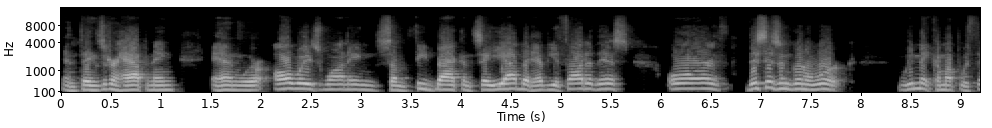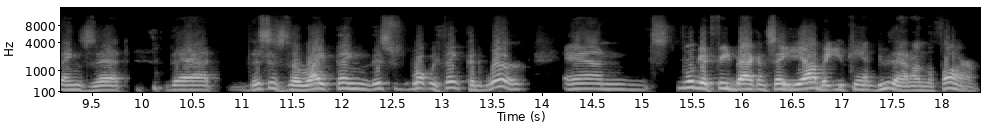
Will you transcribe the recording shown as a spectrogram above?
and things that are happening and we're always wanting some feedback and say, yeah, but have you thought of this? Or this isn't going to work. We may come up with things that that this is the right thing. This is what we think could work, and we'll get feedback and say, yeah, but you can't do that on the farm.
